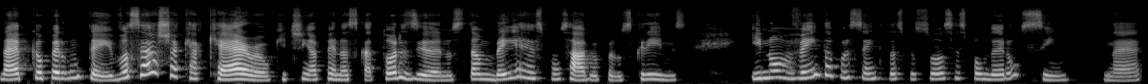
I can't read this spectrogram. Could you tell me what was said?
Na época eu perguntei: você acha que a Carol, que tinha apenas 14 anos, também é responsável pelos crimes? E 90% das pessoas responderam sim, né?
